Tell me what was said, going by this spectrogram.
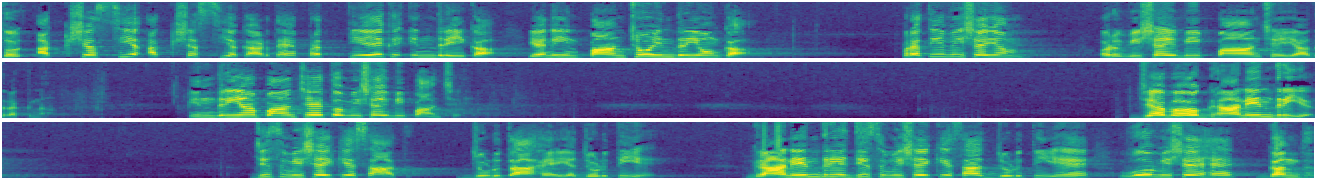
तो अक्षस्य अक्षस्य का अर्थ है, प्रत्येक इंद्री का, यानी इन पाँचों इंद्रियों का प्रति विषयम और विषय भी पाँच है, याद रखना। इंद्रियाँ पाँच है तो विषय भी पाँच है। जब घ्राणेन्द्रिय जिस विषय के साथ जुड़ता है या जुड़ती है ज्ञानेन्द्रिय जिस विषय के साथ जुड़ती है, वो विषय है गंध।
